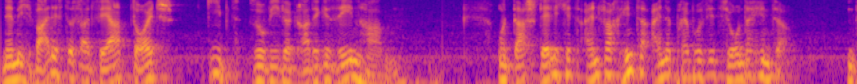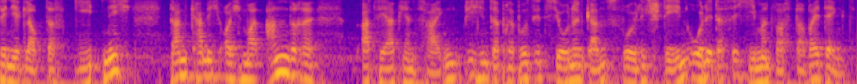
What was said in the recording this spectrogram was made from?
nämlich weil es das Adverb Deutsch gibt, so wie wir gerade gesehen haben. Und das stelle ich jetzt einfach hinter eine Präposition dahinter. Und wenn ihr glaubt, das geht nicht, dann kann ich euch mal andere Adverbien zeigen, die hinter Präpositionen ganz fröhlich stehen, ohne dass sich jemand was dabei denkt.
